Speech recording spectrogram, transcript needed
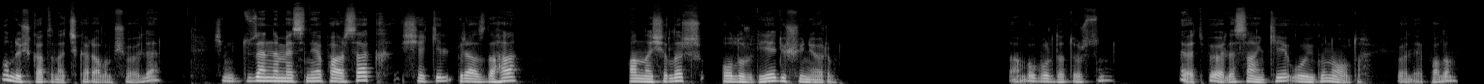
Bunu da üç katına çıkaralım şöyle. Şimdi düzenlemesini yaparsak şekil biraz daha anlaşılır olur diye düşünüyorum. Tamam bu burada dursun. Evet böyle sanki uygun oldu. Şöyle yapalım.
